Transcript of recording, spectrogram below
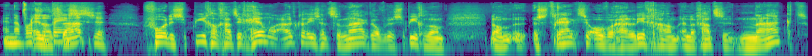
En dan wordt En dan opeens... staat ze voor de spiegel, gaat zich helemaal uitkleden. Zet ze naakt over de spiegel. Dan, dan eh, strijkt ze over haar lichaam. En dan gaat ze naakt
